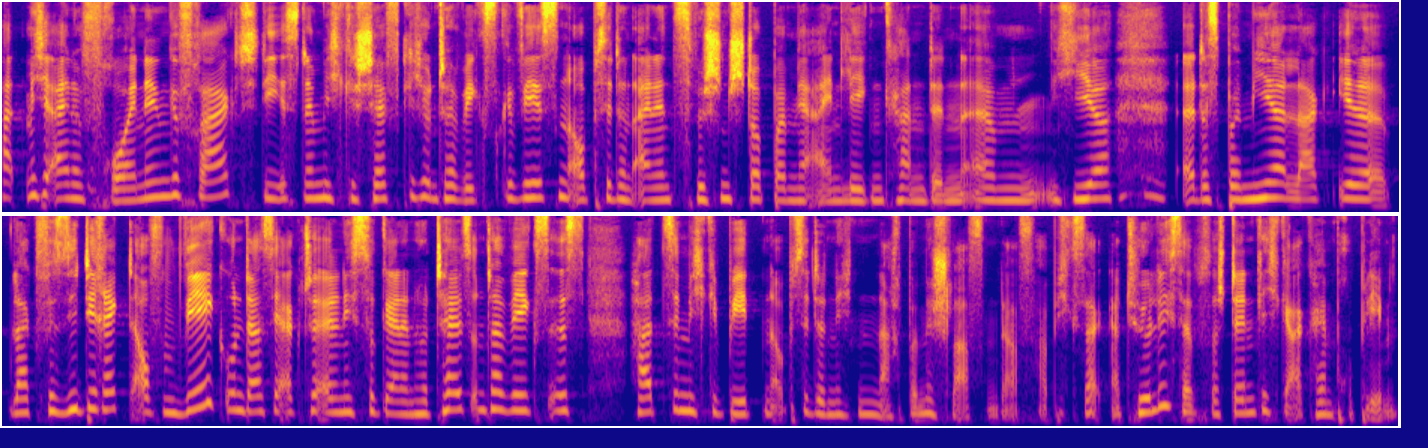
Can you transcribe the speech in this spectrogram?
hat mich eine Freundin gefragt, die ist nämlich geschäftlich unterwegs gewesen, ob sie denn einen Zwischenstopp bei mir einlegen kann. Denn ähm, hier, äh, das bei mir lag ihr, lag für sie direkt auf dem Weg und da sie aktuell nicht so gerne in Hotels unterwegs ist, hat sie mich gebeten, ob sie denn nicht eine Nacht bei mir schlafen darf. Habe ich gesagt, natürlich, selbstverständlich, gar kein Problem.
